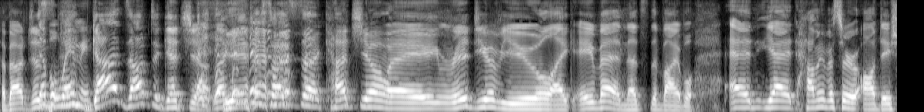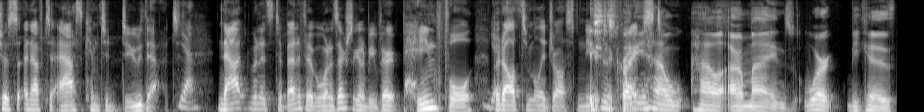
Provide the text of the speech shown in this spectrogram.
about just Double whammy. God's out to get you. Like He just wants to cut you away, rid you of you. Like Amen. That's the Bible. And yet, how many of us are audacious enough to ask Him to do that? Yeah. Not when it's to benefit, but when it's actually going to be very painful, but Yes. ultimately draw us near it's to just funny Christ. how how our minds work because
